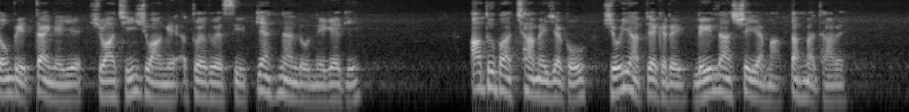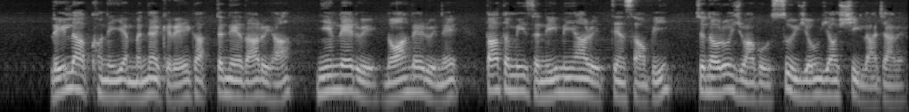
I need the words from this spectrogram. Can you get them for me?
တုံးပေတိုက်နေရဲ့ရွာကြီးရွာငယ်အသွဲသွဲစီပြန့်နှံ့လို့နေခဲ့ပြီ။အာတုပချမယ်ရက်ကိုရိုးရပြက်ကလေး၄လ၈ရက်မှသတ်မှတ်ထားတယ်။ ၄လ9ရက်မနက်ကလေးကတနေသားတွေဟာမြင်းလဲတွေနွားလဲတွေနဲ့သားသမီးဇနီးမယားတွေတင်ဆောင်ပြီးကျွန်တော်တို့ရွာကိုစုယုံရောက်ရှိလာကြတယ်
